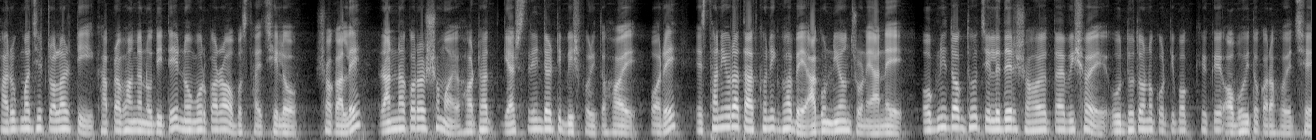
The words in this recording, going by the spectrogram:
ফারুক মাঝির ট্রলারটি খাপড়াভাঙ্গা নদীতে নোঙর করা অবস্থায় ছিল। সকালে রান্না করার সময় হঠাৎ গ্যাস সিলিন্ডারটি বিস্ফোরিত হয়। পরে স্থানীয়রা তাৎক্ষণিকভাবে আগুন নিয়ন্ত্রণে আনে। অগ্নিদগ্ধ জেলেদের সহায়তা বিষয়ে ঊর্ধ্বতন কর্তৃপক্ষকে অবহিত করা হয়েছে।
